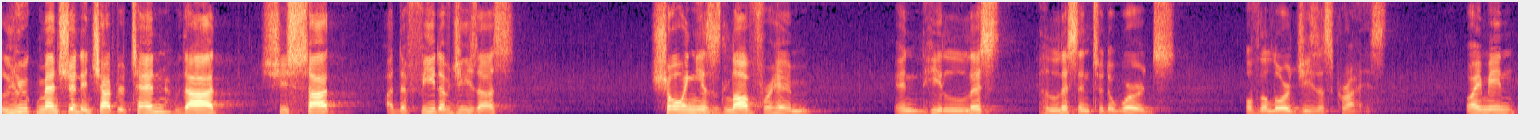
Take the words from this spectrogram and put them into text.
Luke mentioned in chapter 10 that she sat at the feet of Jesus, showing his love for him, and he, list, he listened to the words of the Lord Jesus Christ. I mean,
